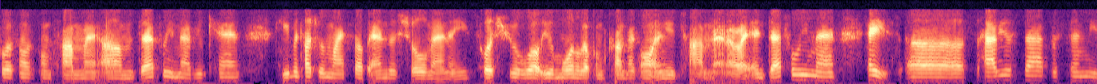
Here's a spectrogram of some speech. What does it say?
for some, some time, man. Um, definitely, man, if you can, keep in touch with myself and the show, man. And you push you well, you're more than welcome to come back on any time, man. All right, and definitely, man. Hey, uh, have your staff to send me,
